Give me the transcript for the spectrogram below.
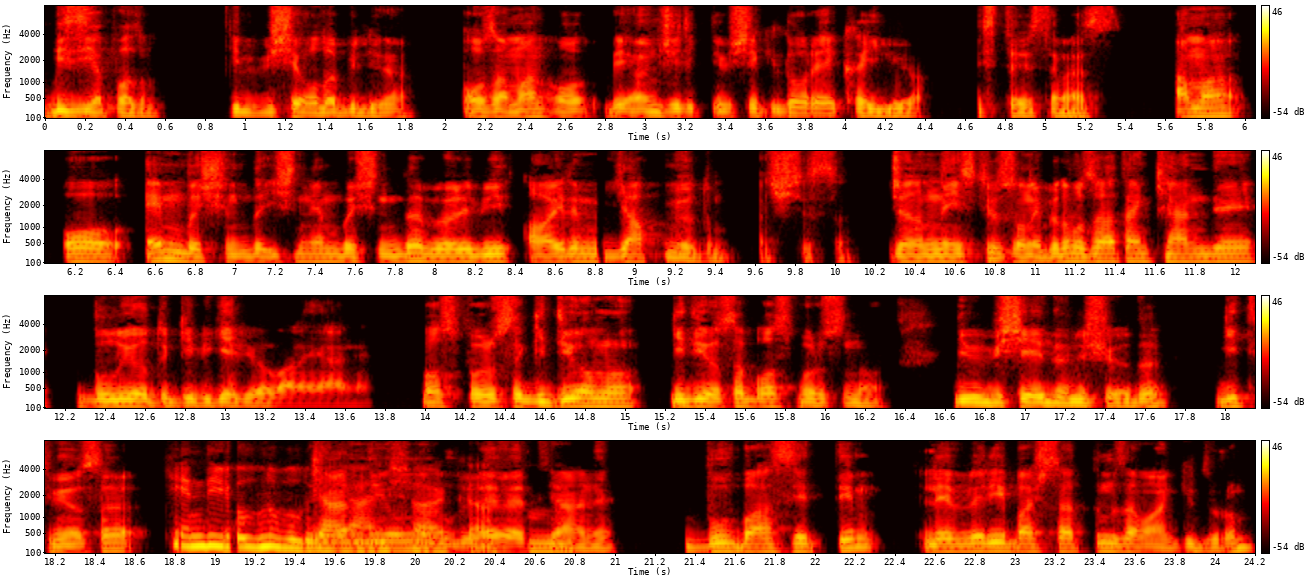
biz yapalım gibi bir şey olabiliyor. O zaman o bir öncelikli bir şekilde oraya kayıyor ister istemez. Ama o en başında, işin en başında böyle bir ayrım yapmıyordum açıkçası. Canım ne istiyorsa onu yapıyordum. O zaten kendi buluyordu gibi geliyor bana yani. Bosporus'a gidiyor mu? Gidiyorsa Bosporus'un o gibi bir şeye dönüşüyordu. Gitmiyorsa kendi yolunu buluyor kendi yani yolunu şarkı buluyor. aslında. Evet yani. Bu bahsettiğim Levveri'yi başlattığım zamanki durum.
